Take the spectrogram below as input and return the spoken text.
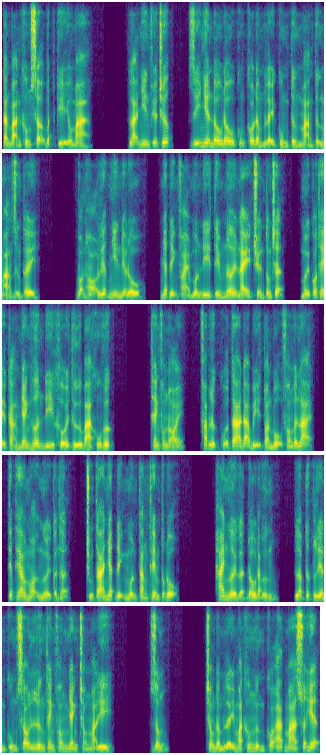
căn bản không sợ bất kỳ yêu ma. Lại nhìn phía trước, dĩ nhiên đâu đâu cũng có đầm lầy cùng từng mảng từng mảng rừng cây. Bọn họ liếc nhìn địa đồ, nhất định phải muốn đi tìm nơi này chuyển tống trận, mới có thể càng nhanh hơn đi khối thứ ba khu vực. Thanh phong nói, pháp lực của ta đã bị toàn bộ phong ấn lại tiếp theo mọi người cẩn thận, chúng ta nhất định muốn tăng thêm tốc độ. Hai người gật đầu đáp ứng, lập tức liền cùng sau lưng thanh phong nhanh chóng mà đi. Giống. Trong đầm lầy mặt không ngừng có ác ma xuất hiện,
